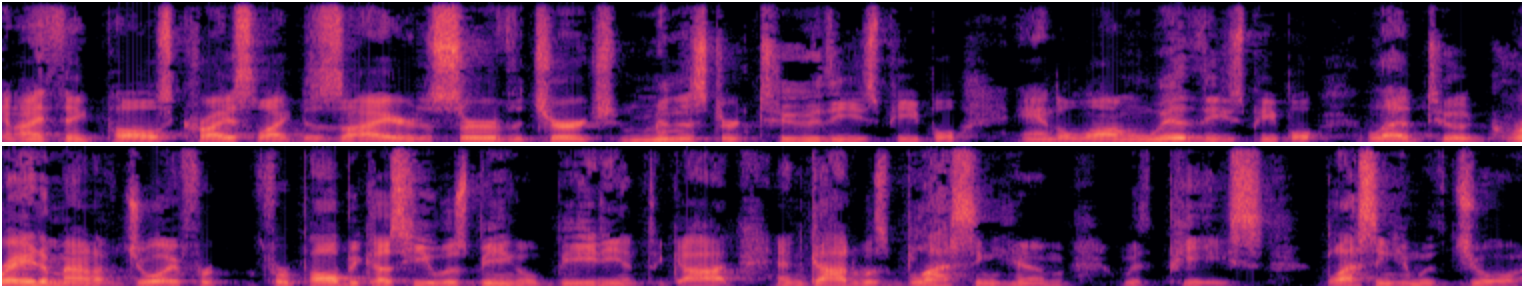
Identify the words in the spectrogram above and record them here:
And I think Paul's Christ-like desire to serve the church, minister to these people, and along with these people led to a great amount of joy for, for Paul because he was being obedient to God and God was blessing him with peace, blessing him with joy.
